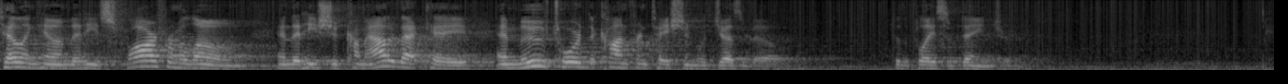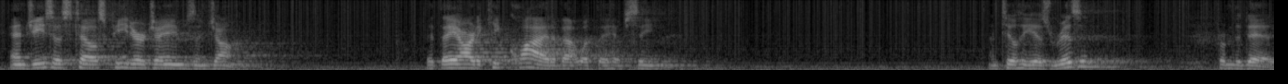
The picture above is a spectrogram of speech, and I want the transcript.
telling him that he's far from alone and that he should come out of that cave and move toward the confrontation with Jezebel to the place of danger. And Jesus tells Peter, James, and John that they are to keep quiet about what they have seen until he has risen from the dead.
